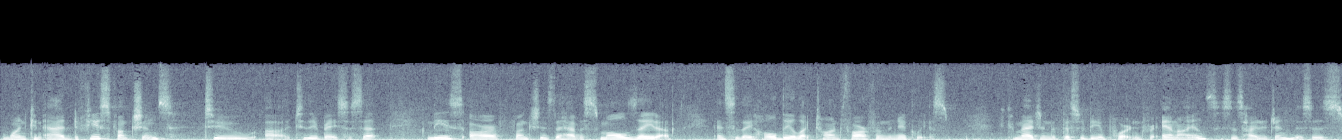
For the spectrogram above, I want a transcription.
one can add diffuse functions to uh, to their basis set. And these are functions that have a small zeta, and so they hold the electron far from the nucleus. You can imagine that this would be important for anions. This is hydrogen. This is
